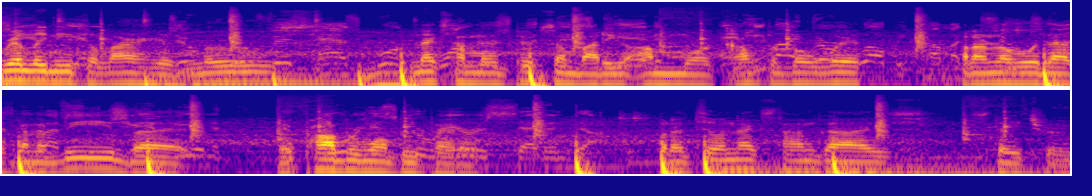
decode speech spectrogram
really need to learn his moves. Next time I'm going to pick somebody I'm more comfortable with. I don't know who that's going to be, but it probably won't be Pettis. But until next time, guys, stay true.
